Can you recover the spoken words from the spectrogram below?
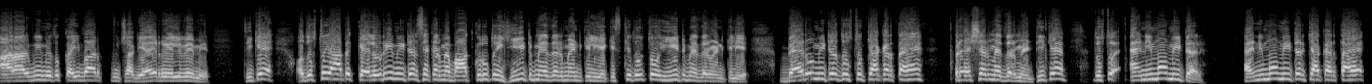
RRB में तो कई बार पूछा गया है रेलवे में, ठीक है? और दोस्तों, यहाँ पे कैलोरी मीटर से अगर मैं बात करूँ तो हीट मेज़रमेंट के लिए, किसके दोस्तों हीट मेज़रमेंट के लिए? बैरोमीटर दोस्तों क्या करता है? प्रेशर मेज़रमेंट ठीक है? दोस्तों एनिमोमीटर एनिमोमीटर क्या करता है?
